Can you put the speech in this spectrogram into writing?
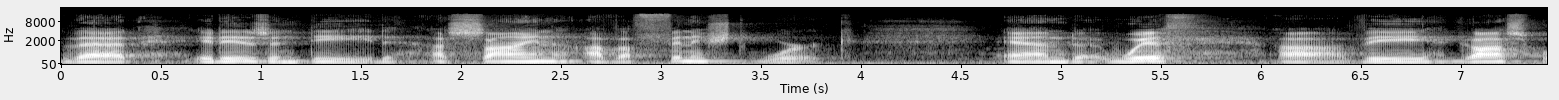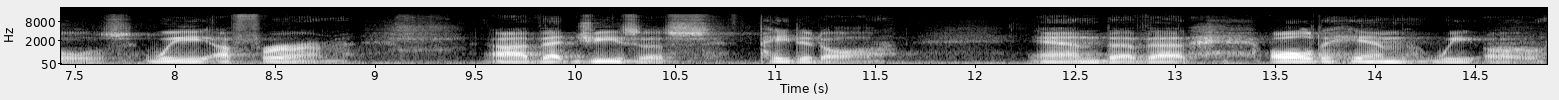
that it is indeed a sign of a finished work. And with uh, the Gospels, we affirm uh, that Jesus paid it all and uh, that all to him we owe.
